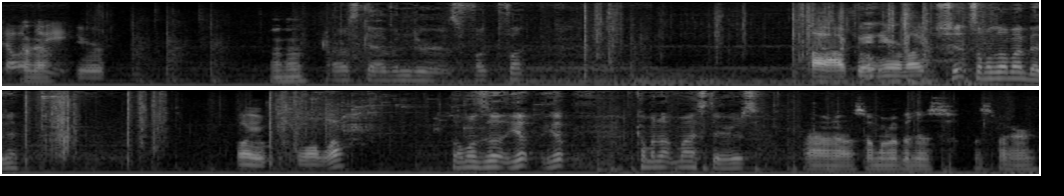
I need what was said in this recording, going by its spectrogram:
Tell Okay. You're. Mm-hmm. Our scavenger is fucked fuck. High octane here, Mike. Shit, someone's on my bed. Wait, well, what? Someone's, uh, yep, yep. Coming up my stairs. I don't know, someone over this this fire.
